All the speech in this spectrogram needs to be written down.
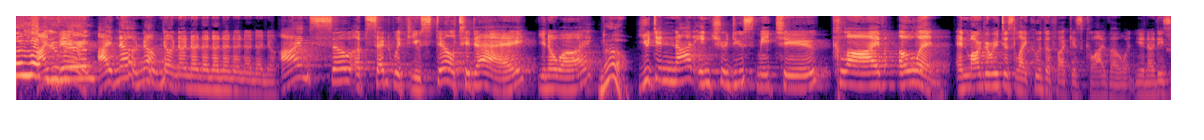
I love I'm you, very, man. I no, no, no, no, no, no, no, no, no, no, no, no. I'm so upset with you still today. You know why? No. You did not introduce me to Clive Owen. And Margherita's like, who the fuck is Clive Owen? You know, these,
